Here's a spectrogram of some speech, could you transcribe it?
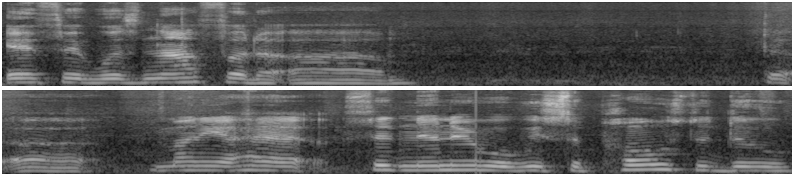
if it was not for the, um, the uh, money I had sitting in there, what we supposed to do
